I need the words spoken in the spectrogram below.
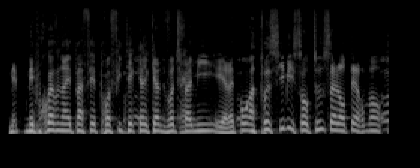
mais, mais pourquoi vous n'avez pas fait profiter quelqu'un de votre famille? Et elle répond, impossible, ils sont tous à l'enterrement.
